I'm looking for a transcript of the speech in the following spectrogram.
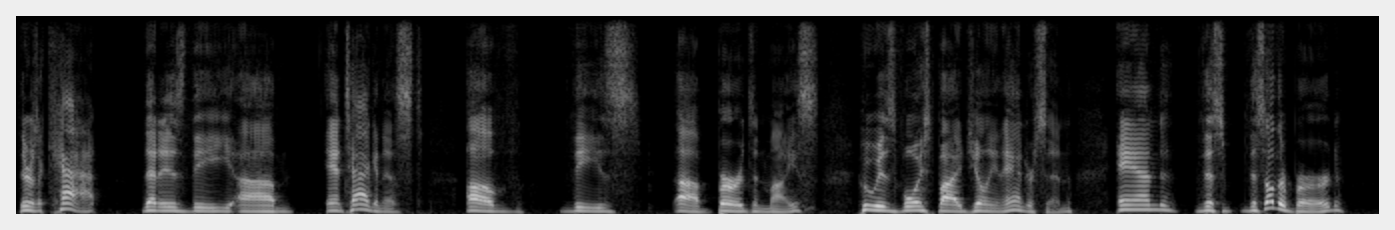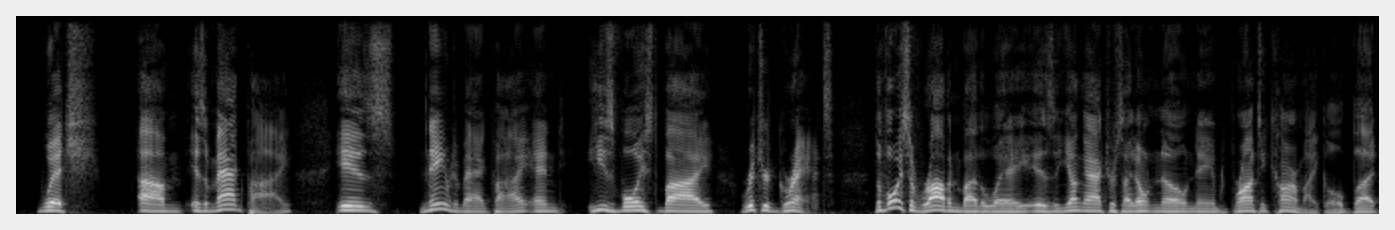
there's a cat that is the um, antagonist of these uh, birds and mice, who is voiced by Gillian Anderson, and this this other bird, which um, is a magpie, is named Magpie, and he's voiced by Richard Grant. The voice of Robin, by the way, is a young actress I don't know named Bronte Carmichael, but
